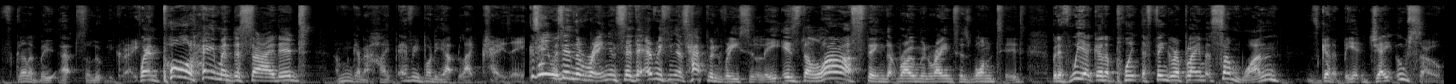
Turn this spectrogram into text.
it's gonna be absolutely great. When Paul Heyman decided, I'm gonna hype everybody up like crazy. Because he was in the ring and said that everything that's happened recently is the last thing that Roman Reigns has wanted. But if we are gonna point the finger of blame at someone, it's gonna be at Jey Uso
